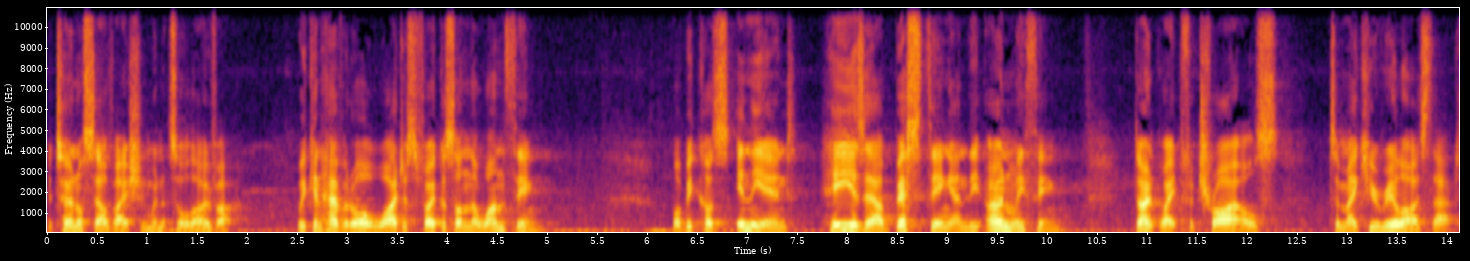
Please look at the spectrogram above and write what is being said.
eternal salvation when it's all over. We can have it all. Why just focus on the one thing? Well, because in the end, He is our best thing and the only thing. Don't wait for trials to make you realize that.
